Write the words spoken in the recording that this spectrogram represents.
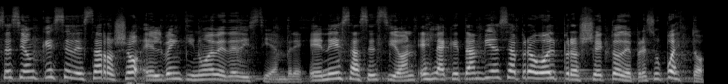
sesión que se desarrolló el 29 de diciembre. En esa sesión es la que también se aprobó el proyecto de presupuesto.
